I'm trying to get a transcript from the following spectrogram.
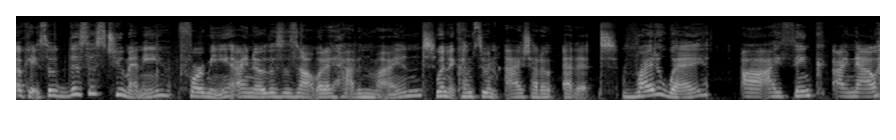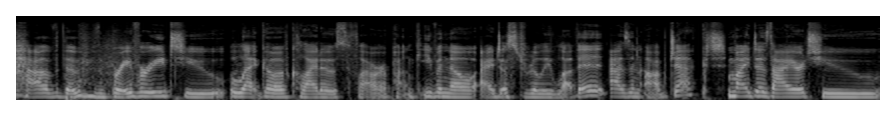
Okay, so this is too many for me. I know this is not what I had in mind when it comes to an eyeshadow edit. Right away, uh, I think I now have the, the, bravery to let go of Kaleidos Flower Punk, even though I just really love it as an object. My desire to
